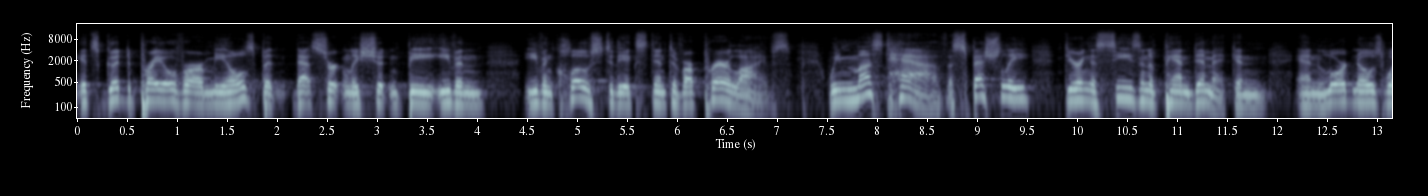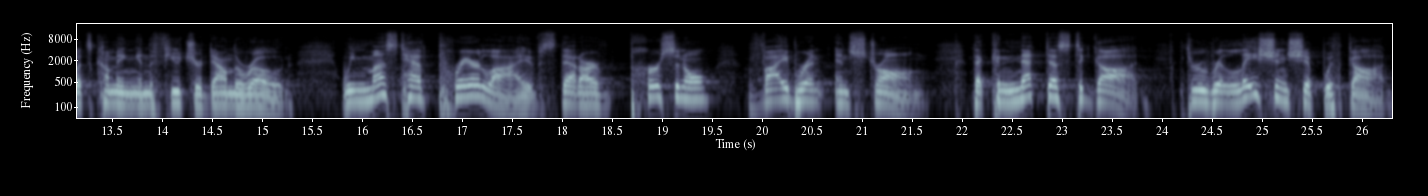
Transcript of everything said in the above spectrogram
It's good to pray over our meals, but that certainly shouldn't be even, even close to the extent of our prayer lives. We must have, especially during a season of pandemic, and, and Lord knows what's coming in the future down the road. We must have prayer lives that are personal, vibrant, and strong that connect us to God through relationship with God.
